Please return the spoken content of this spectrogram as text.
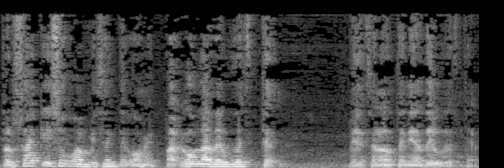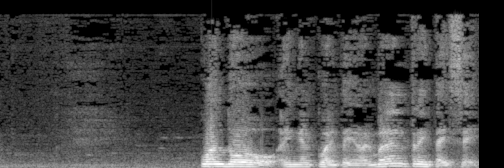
pero ¿sabe qué hizo Juan Vicente Gómez? Pagó la deuda externa. Venezuela no tenía deuda externa. Cuando en el 49, en el 36,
